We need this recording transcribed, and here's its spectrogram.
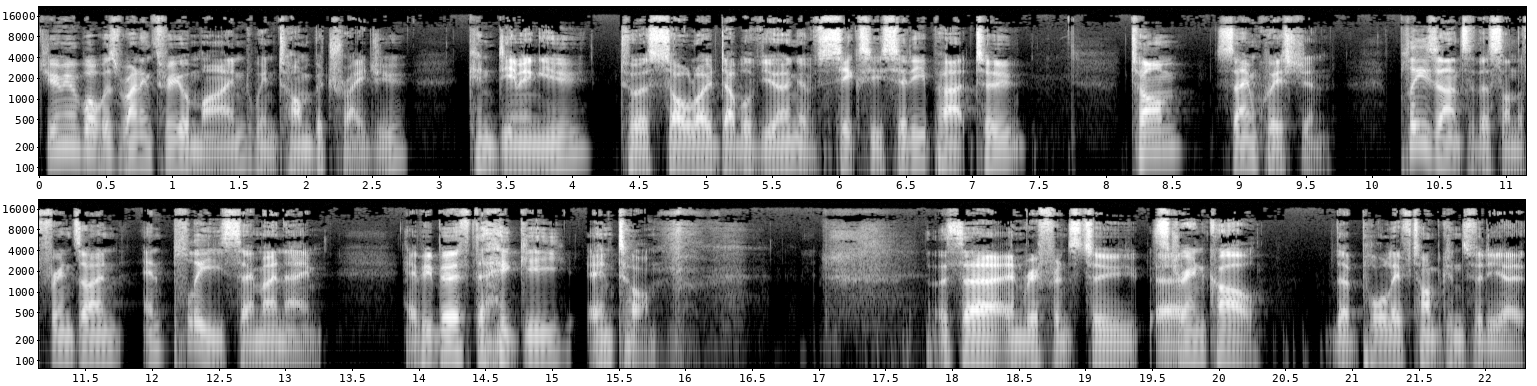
Do you remember what was running through your mind when Tom betrayed you, condemning you to a solo double viewing of Sexy City Part 2? Tom, same question. Please answer this on the friend zone and please say my name. Happy birthday, Guy and Tom. It's uh, in reference to uh, Strand Cole. the Paul F. Tompkins video,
